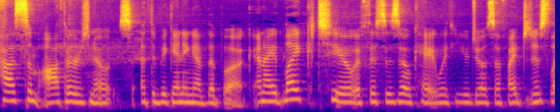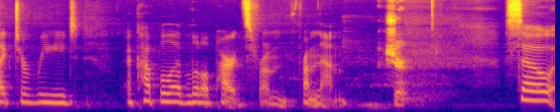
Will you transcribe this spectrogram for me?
has some author's notes at the beginning of the book. And I'd like to, if this is okay with you, Joseph, I'd just like to read a couple of little parts from from them. Sure. So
